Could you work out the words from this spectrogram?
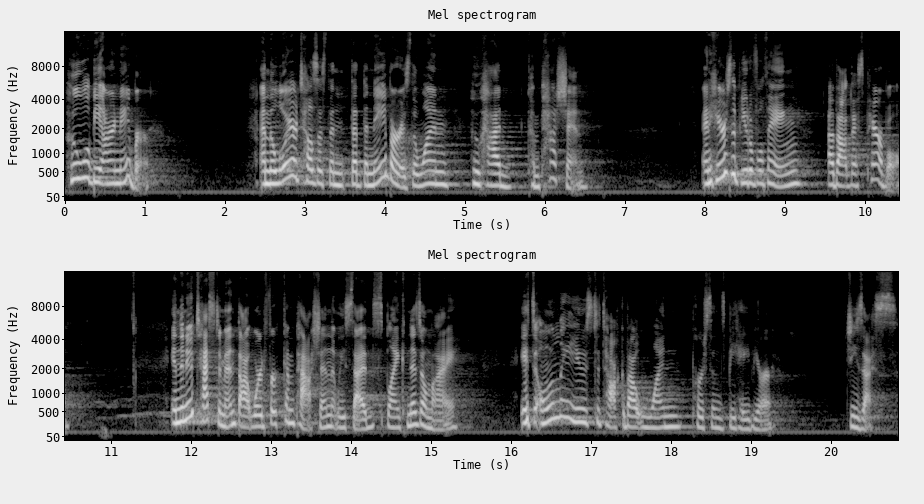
Who will be our neighbor? And the lawyer tells us that the neighbor is the one who had compassion. And here's the beautiful thing about this parable. In the New Testament, that word for compassion that we said, splanchnizomai, it's only used to talk about one person's behavior Jesus.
